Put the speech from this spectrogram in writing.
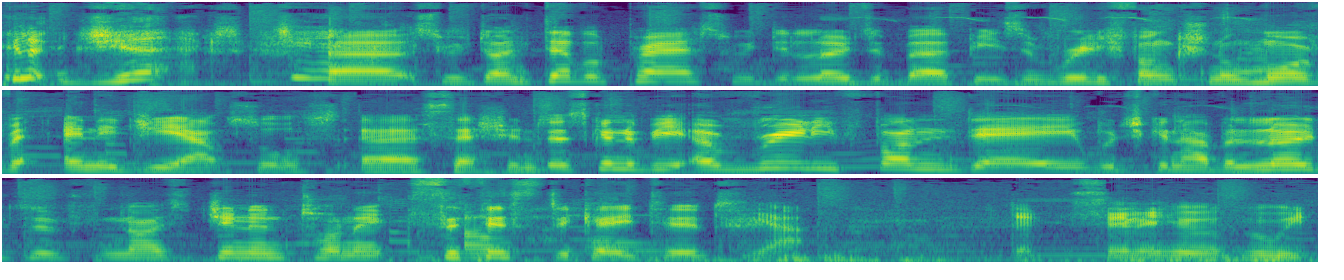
You look jacked. Uh, so we've done double press. We did loads of burpees. A really functional, more of an energy outsource uh, session. So it's going to be a really fun day. We're just going to have a loads of nice gin and tonic, sophisticated. Oh, yeah. Silly, who, who we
